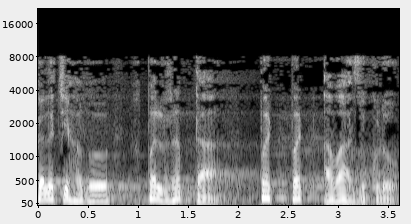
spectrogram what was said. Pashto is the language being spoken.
کله چې هغه خپل رب ته پټ پټ आवाज وکړو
